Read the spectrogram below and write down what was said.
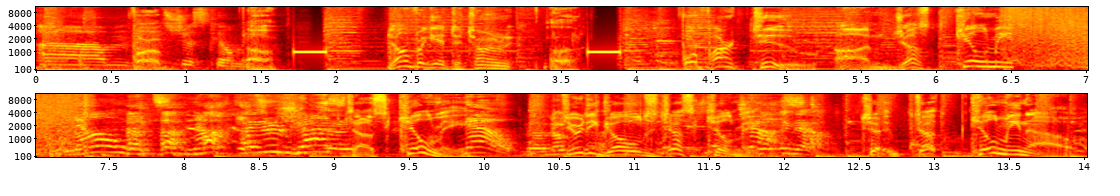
Um, For- it's just kill me. Oh. Don't forget to turn uh, for part two on Just Kill Me. No, it's not. It's just. Just Kill Me. No. no, Judy Gold's Just Kill Me. Kill me now. Ju- just Kill Me Now.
